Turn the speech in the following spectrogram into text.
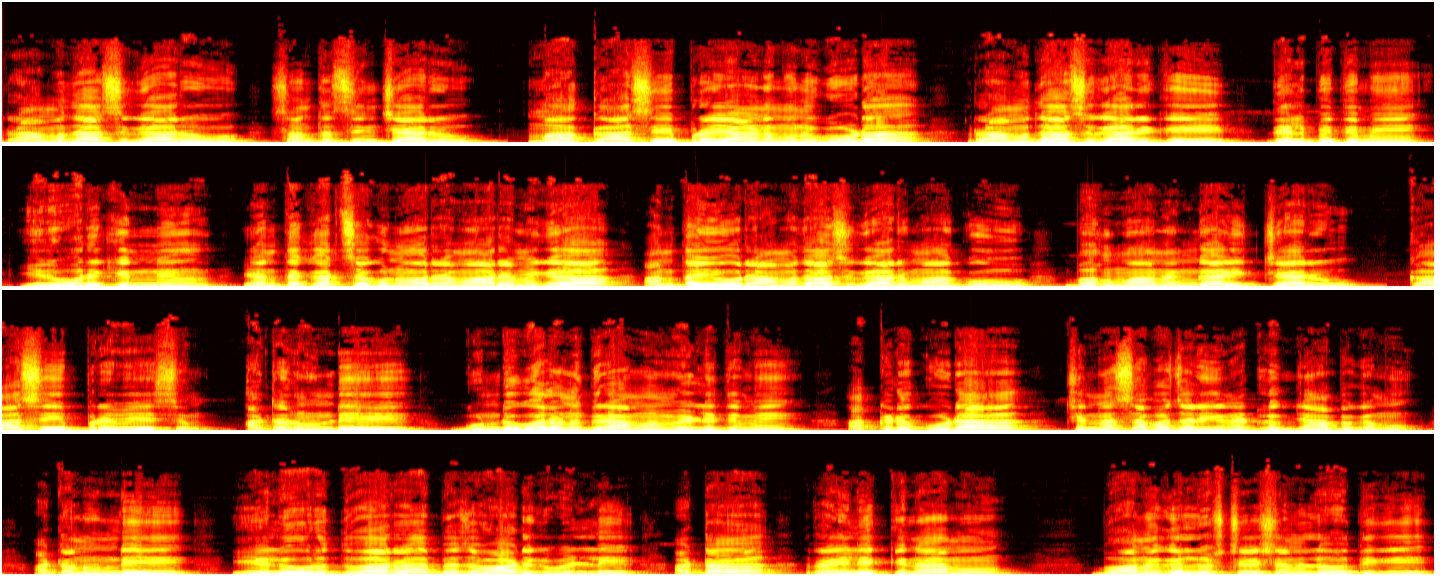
రామదాసు గారు సంతసించారు. మా కాశీ ప్రయాణమును కూడా రామదాసు గారికి తెలిపితిమి. ఇరువురికిన్ను ఎంత ఖర్చగునో రమారమిగా అంతయు రామదాసు గారు మాకు బహుమానంగా ఇచ్చారు. కాశీ ప్రవేశం. అట నుండి గుండుగోలను గ్రామం వెళ్ళితిమి. అక్కడ కూడా చిన్న సభ జరిగినట్లు జ్ఞాపకము. అట నుండి ఏలూరు ద్వారా బెజవాడకు వెళ్ళి అట రైలెక్కినాము. బోనగల్లు స్టేషన్లో దిగి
